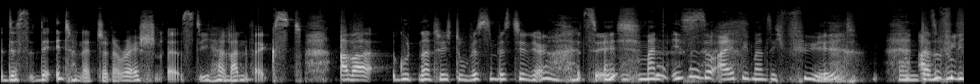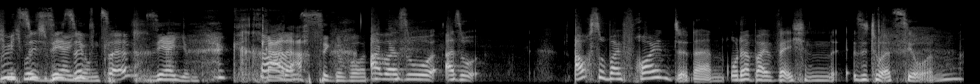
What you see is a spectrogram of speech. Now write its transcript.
das eine Internet Generation ist, die heranwächst. Aber gut, natürlich, du bist ein bisschen jünger als ich. Man ist so alt, wie man sich fühlt. Und Also fühle ich mich wohl sehr jung. 17? Sehr jung. Krass. Gerade 18 geworden. Aber so, also auch so bei Freundinnen oder bei welchen Situationen?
